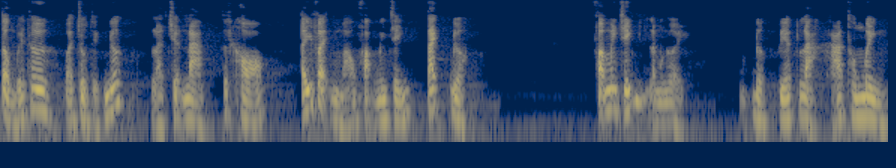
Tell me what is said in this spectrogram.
Tổng Bí Thư và Chủ tịch nước là chuyện làm rất khó, ấy vậy mà ông Phạm Minh Chính tách được. Phạm Minh Chính là một người được biết là khá thông minh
